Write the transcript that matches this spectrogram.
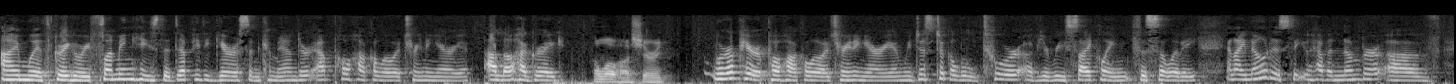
I'm with Gregory Fleming. He's the Deputy Garrison Commander at Pohakuloa Training Area. Aloha, Greg. Aloha, Sherry. We're up here at Pohakuloa Training Area, and we just took a little tour of your recycling facility. And I noticed that you have a number of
